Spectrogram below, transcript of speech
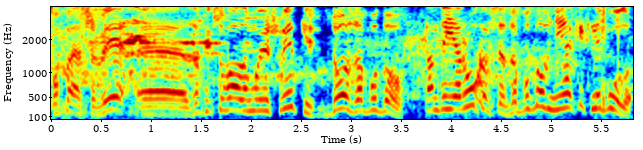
По-перше, ви е, зафіксували мою швидкість до забудов. Там, де я рухався, забудов ніяких не було.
